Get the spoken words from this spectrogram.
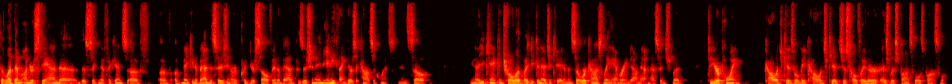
to let them understand uh, the significance of, of, of making a bad decision or putting yourself in a bad position in anything, there's a consequence. And so, you know, you can't control it, but you can educate them. And so we're constantly hammering down that message. But to your point, college kids will be college kids. Just hopefully they're as responsible as possible.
